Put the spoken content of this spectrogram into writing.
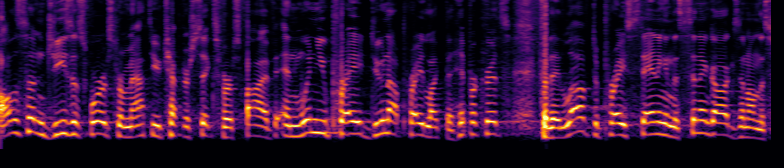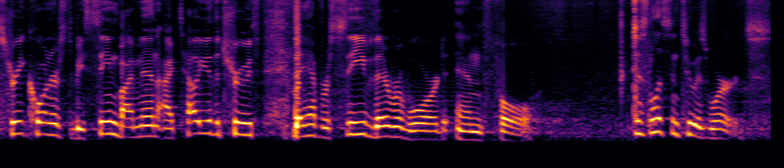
All of a sudden, Jesus' words from Matthew chapter 6, verse 5 And when you pray, do not pray like the hypocrites, for they love to pray standing in the synagogues and on the street corners to be seen by men. I tell you the truth, they have received their reward in full. Just listen to his words.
